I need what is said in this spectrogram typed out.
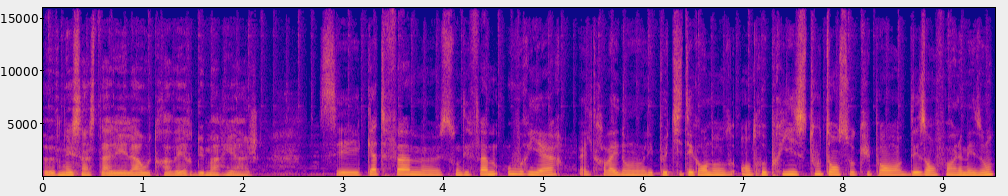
venaient s'installer là au travers du mariage. Ces quatre femmes sont des femmes ouvrières. Elles travaillent dans les petites et grandes entreprises tout en s'occupant des enfants à la maison.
